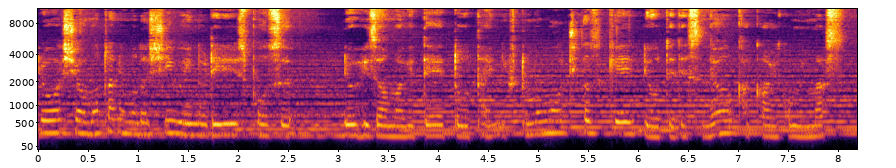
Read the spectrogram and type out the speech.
両足を元に戻しウィンドリリースポーズ両膝を曲げて胴体に太ももを近づけ両手ですねを抱え込みます。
